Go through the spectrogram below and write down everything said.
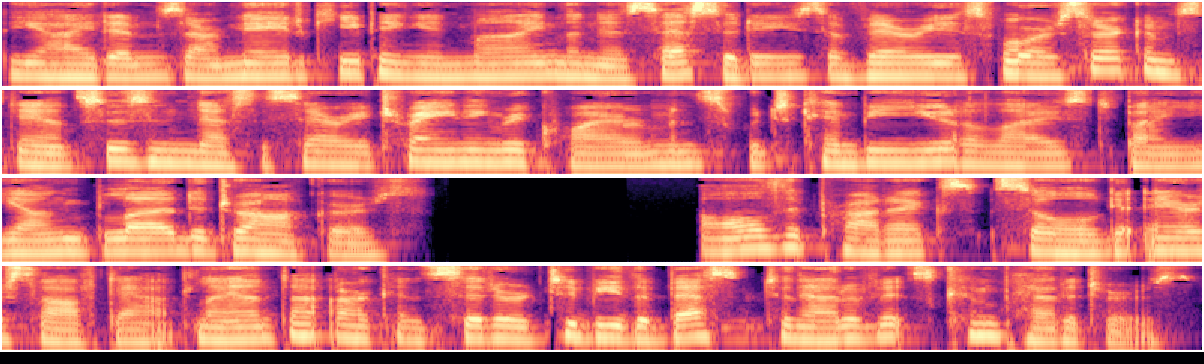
The items are made keeping in mind the necessities of various war circumstances and necessary training requirements which can be utilized by young blooded rockers. All the products sold at Airsoft Atlanta are considered to be the best to that of its competitors.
